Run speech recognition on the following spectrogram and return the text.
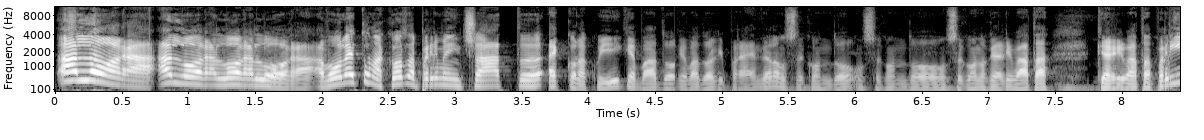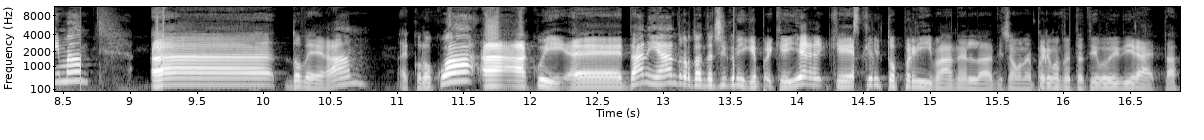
Allora, allora, allora, allora, avevo letto una cosa prima in chat, eccola qui, che vado, che vado a riprendere, un secondo, un secondo, un secondo che è arrivata, che è arrivata prima. Eh, dov'era? Eccolo qua, ah, ah, qui, eh, Dani Andro 85 che, che ieri che ha scritto prima nel, diciamo, nel primo tentativo di diretta.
